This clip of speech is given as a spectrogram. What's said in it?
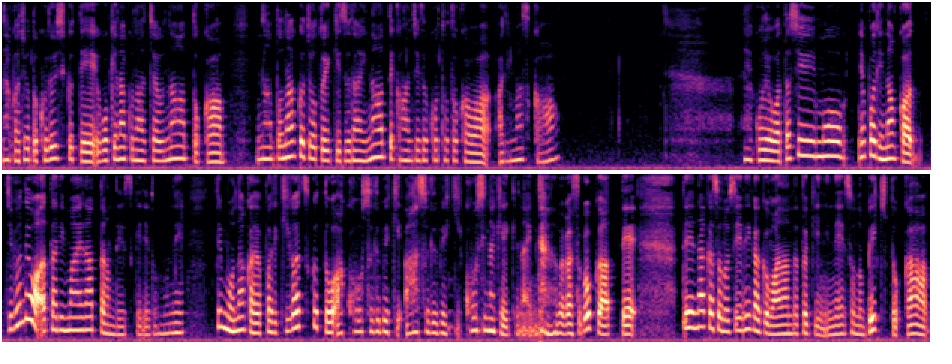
なんかちょっと苦しくて動けなくなっちゃうなとかなんとなくちょっと生きづらいなって感じることとかはありますか？ね、これ私もやっぱりなんか自分では当たり前だったんですけれどもねでもなんかやっぱり気が付くとあこうするべきああするべきこうしなきゃいけないみたいなのがすごくあってでなんかその心理学学んだ時にねそのべきとか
